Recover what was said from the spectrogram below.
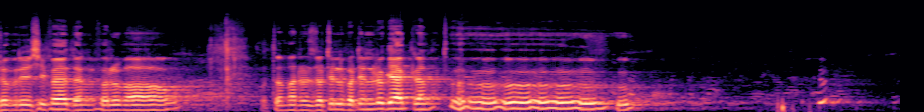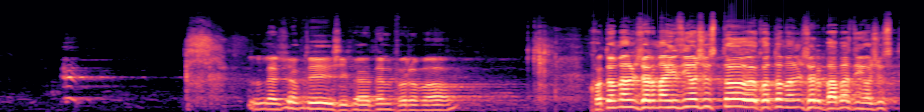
সবরে শিফা দান ফরমাও। কত মানুষ জটিল কঠিন রোগে আক্রান্ত। আল্লাহ সবরে শিফা দান ফরমাও। কত মানুষের মাইজি অসুস্থ, কত মানুষের বাবাজি অসুস্থ।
